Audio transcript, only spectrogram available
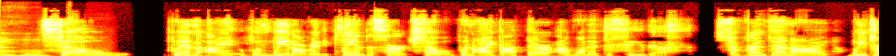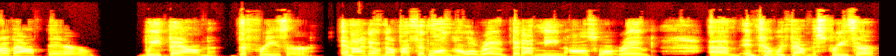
Mm-hmm. So when I when we had already planned a search, so when I got there, I wanted to see this. Some friends and I, we drove out there. We found the freezer, and I don't know if I said Long Hollow Road, but I mean Oswalt Road. Um, until we found this freezer,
